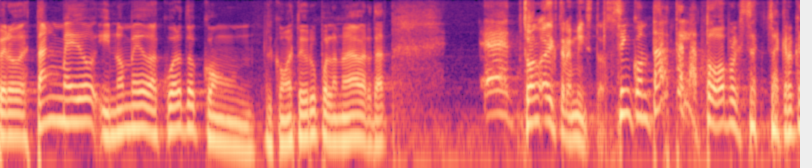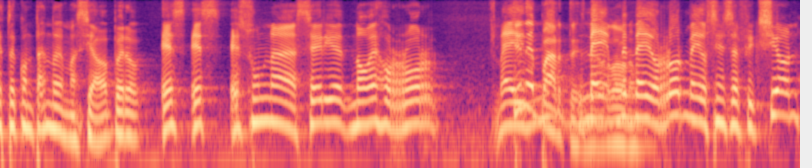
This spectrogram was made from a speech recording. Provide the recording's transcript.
pero están medio y no medio de acuerdo con, con este grupo, La Nueva Verdad. Eh, Son extremistas. sin contártela todo, porque o sea, creo que estoy contando demasiado, pero es, es, es una serie, no es horror. medio- Tiene partes me- medio horror, medio ciencia ficción,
